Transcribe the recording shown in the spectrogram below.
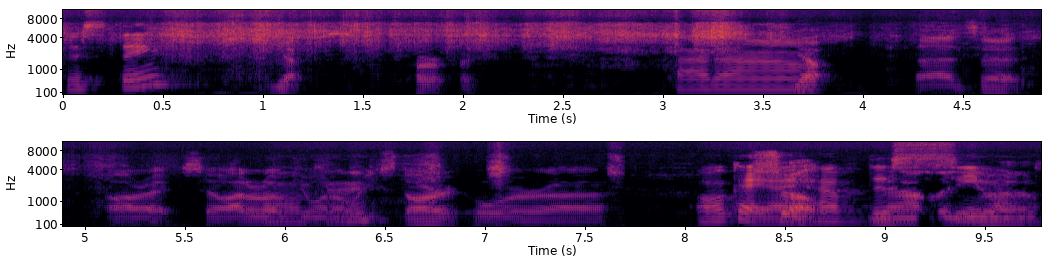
This thing? Yes, perfect. Ta-da. Yep. That's it. All right. So I don't know if you want to restart or. Uh, Okay, So, I have this that you C-mount. have-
